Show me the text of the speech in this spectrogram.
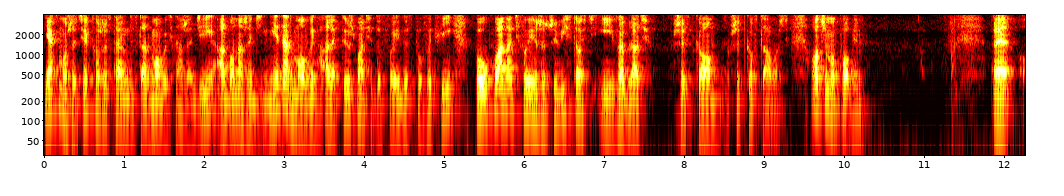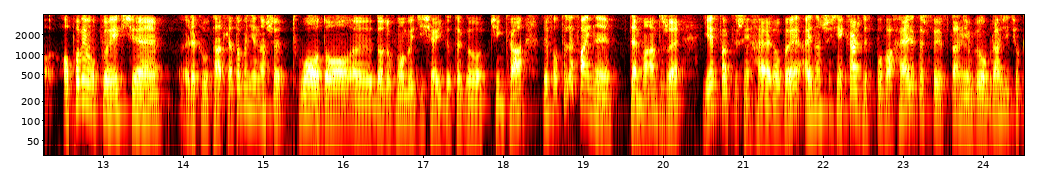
jak możecie, korzystając z darmowych narzędzi albo narzędzi niedarmowych, ale które już macie do swojej dyspozycji, poukładać swoją rzeczywistość i wybrać wszystko, wszystko w całość. O czym opowiem? E, opowiem o projekcie rekrutacja. To będzie nasze tło do, e, do rozmowy dzisiaj, do tego odcinka. To jest o tyle fajny temat, że jest faktycznie HR-owy, a jednocześnie każdy w powa HR też sobie w stanie wyobrazić, ok,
